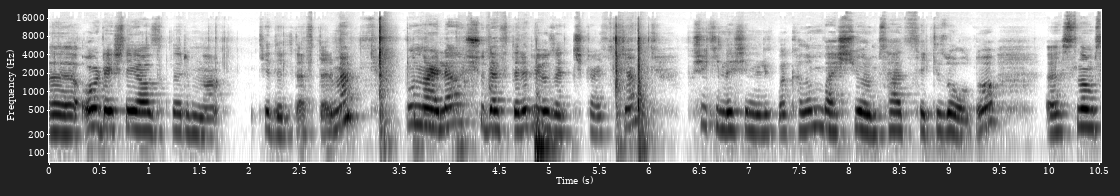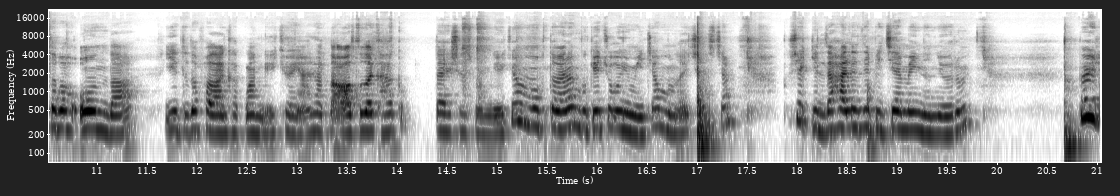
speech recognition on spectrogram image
Ee, orada işte yazdıklarımla kedili defterime. Bunlarla şu deftere bir özet çıkartacağım. Bu şekilde şimdilik bakalım. Başlıyorum. Saat 8 oldu. Ee, sınavım sabah 10'da. 7'de falan kalkmam gerekiyor yani. Hatta 6'da kalkıp ders çalışmam gerekiyor. Muhtemelen bu gece uyumayacağım. Bunları çalışacağım. Bu şekilde halledebileceğime inanıyorum. Böyle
